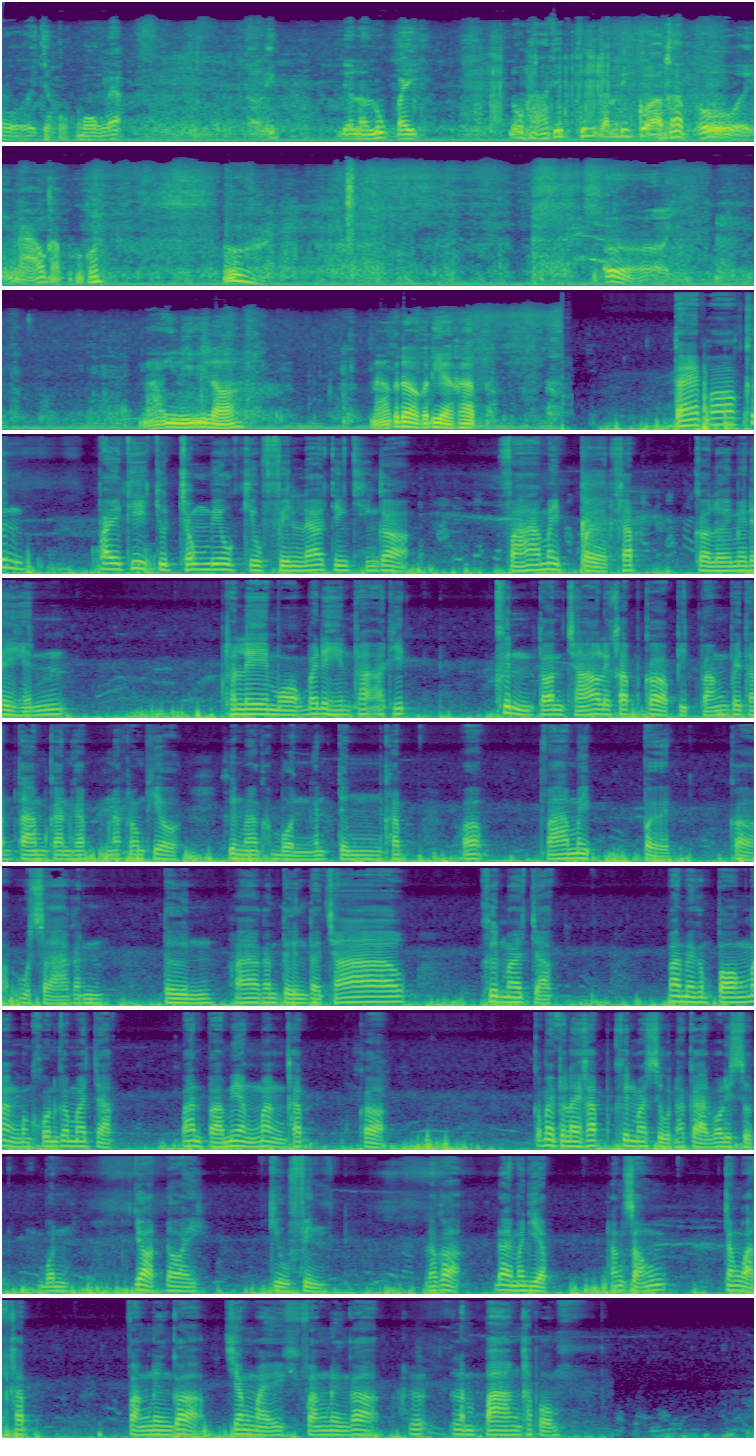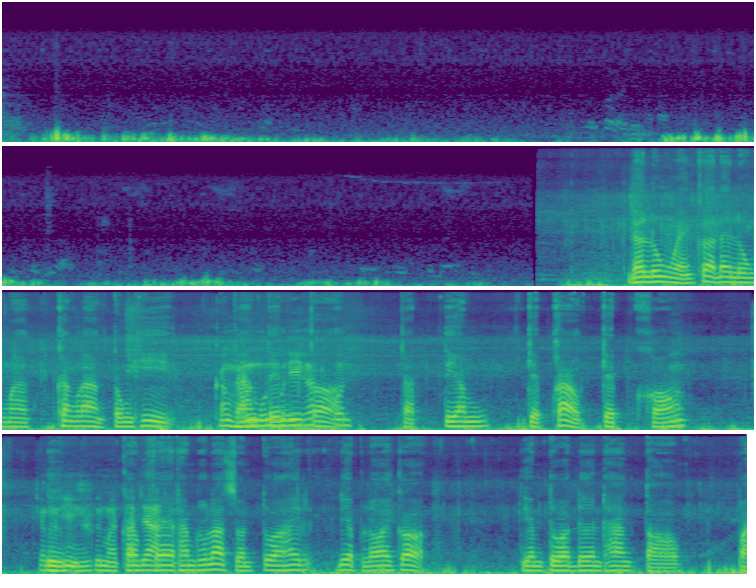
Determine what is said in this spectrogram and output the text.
อ้ยจะหกโมงแล้วเอาลิเดี๋ยวเราลุกไปดูหาทิตย์ขึ้นกันดีกว่าครับ โอ้ยหนาวครับทุกคนโอ้ยเอ้ยหนาวอีลีอีหรอ หนาวก็ดอกก็เดียครับ แต่พอขึ้นไปที่จุดชมวิวกิวฟินแล้วจริงๆก็ฟ้าไม่เปิดครับ ก็เลยไม่ได้เห็น ทะเลหมอกไม่ได้เห็นพระอาทิตย์ ขึ้นตอนเช้าเลยครับ ก็ผิดหวังไปตามๆกันครับ นักท่องเที่ยวขึ้นมาขบวนกันตึมครับ เพราะฟ้าไม่เปิด ก็อุตส่าห์กันตื่นพากันตื่นแต่เช้า ขึ้นมาจากบ้านแม่กำปองมั่ง บางคนก็มาจากบ้านป่าเมี่ยงมั่งครับ ก็ ก็ไม่เป็นไรครับ ขึ้นมาสูดอากาศบริสุทธิ์บนยอดดอยกิวฟิน แล้วก็ได้มาเหยียบทั้งสองจังหวัดครับ ฝั่งหนึ่งก็เชียงใหม่ฝั่งหนึ่งก็ลำปางครับผม แล้วลุงแหวงก็ได้ลงมาข้างล่างตรงที่กังหันหมุนพอดีครับก็คนจัดเตรียมเก็บข้าว เก็บของเจ้าหน้าที่ขึ้นมาตักาดหญ้าแฟทำธุระส่วนตัวให้เรียบร้อยก็เตรียมตัวเดินทางต่อไป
